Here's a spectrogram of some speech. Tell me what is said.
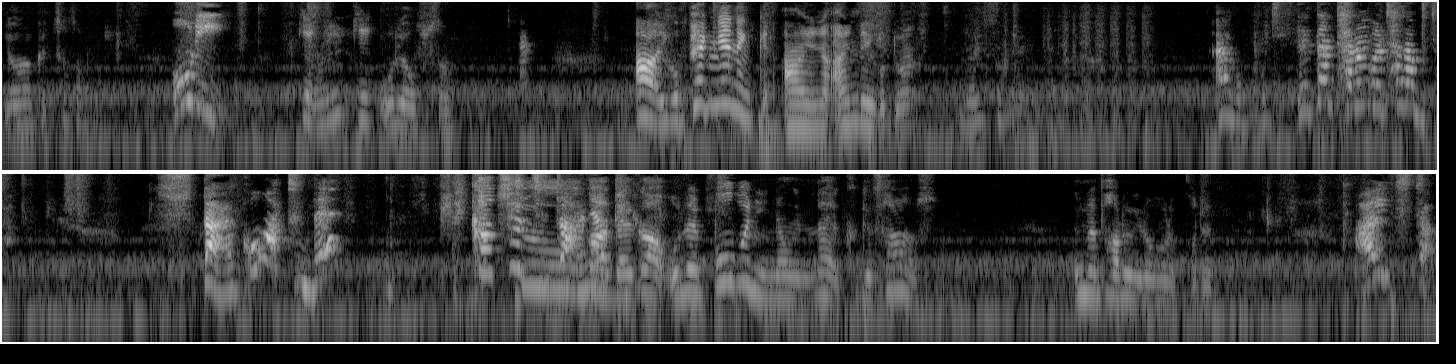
이렇게 찾아볼게. 오리. 우리? 우리 없어. 아 이거 펭귄인게 아니 아닌데 이거 노 아, 이거 뭐지? 일단 다른 걸 찾아보자. 나 알 것 같은데? 피카츄 진짜 아니야? 내가 오늘 뽑은 인형인데 그게 사라졌어. 오늘 바로 잃어버렸거든. 아이 진짜.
